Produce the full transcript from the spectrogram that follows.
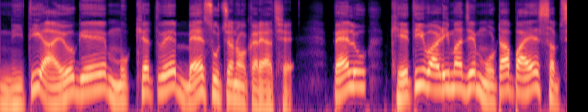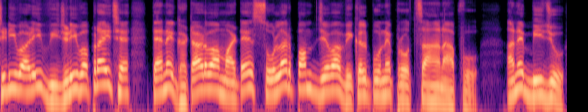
નીતિ આયોગે મુખ્યત્વે બે સૂચનો કર્યા છે. પહેલું, ખેતીવાડીમાં જે મોટા પાયે સબસિડીવાળી વીજળી વપરાય છે, તેને ઘટાડવા માટે સોલર પંપ જેવા વિકલ્પોને પ્રોત્સાહન આપવું. અને બીજું,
